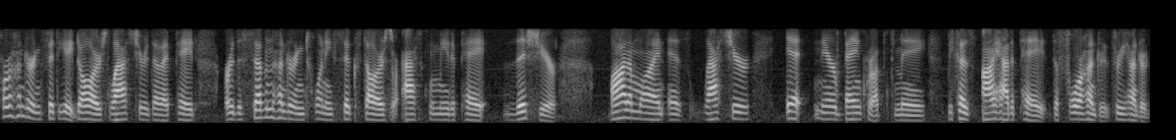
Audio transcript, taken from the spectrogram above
four hundred and fifty eight dollars last year that I paid or the seven hundred and twenty six dollars they're asking me to pay this year. Bottom line is last year it near bankrupted me because I had to pay the four hundred, three hundred,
